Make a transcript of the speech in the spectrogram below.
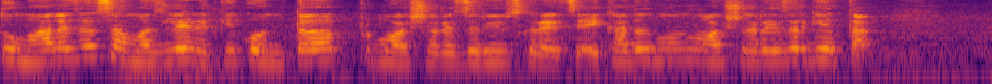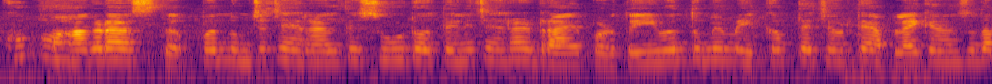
तुम्हाला जर समजले नाहीत की कोणतं मॉइश्चरायझर यूज करायचं. एखादं म्हणून मॉइश्चरायझर घेता खूप महागडं असतं पण तुमच्या चेहऱ्याला ते सूट होते आणि चेहरा ड्राय पडतो. इवन तुम्ही मेकअप त्याच्यावरती अप्लाय केल्यानं सुद्धा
